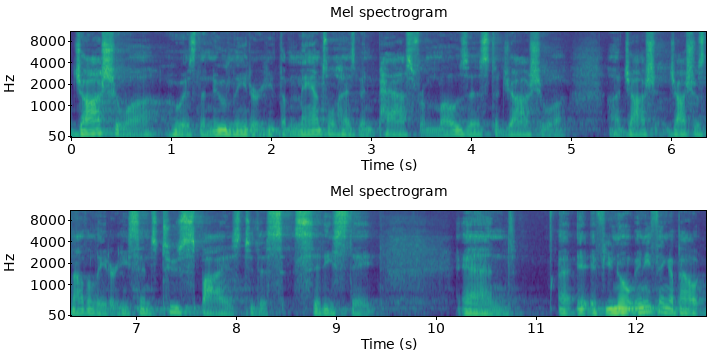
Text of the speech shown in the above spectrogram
Joshua, who is the new leader, he, the mantle has been passed from Moses to Joshua. Uh, Josh, Joshua's now the leader. He sends two spies to this city state. And uh, if you know anything about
